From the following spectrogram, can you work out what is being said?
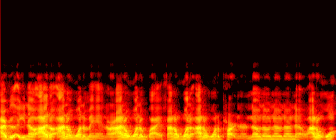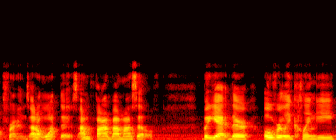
I, you know, I don't, I don't want a man or I don't want a wife. I don't want, I don't want a partner. No, no, no, no, no. I don't want friends. I don't want this. I'm fine by myself. But yet they're overly clingy,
